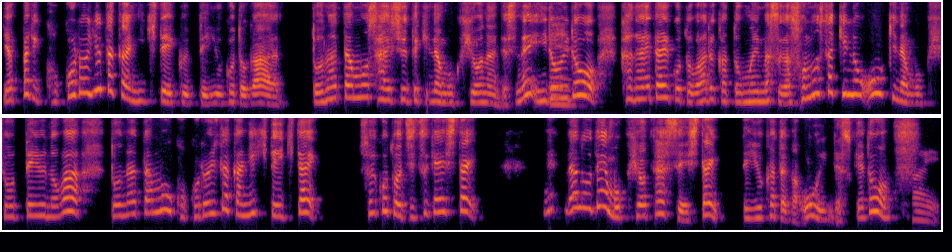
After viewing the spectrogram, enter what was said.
やっぱり心豊かに生きていくっていうことがどなたも最終的な目標なんですね。いろいろ叶えたいことはあるかと思いますが、その先の大きな目標っていうのは、どなたも心豊かに生きていきたい。そういうことを実現したい。ね。なので、目標達成したいっていう方が多いんですけど、はい。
